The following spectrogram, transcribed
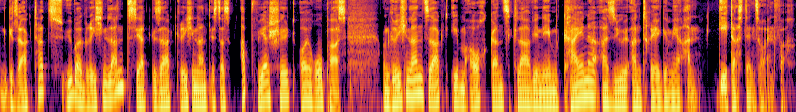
gesagt hat über Griechenland. Sie hat gesagt, Griechenland ist das Abwehrschild Europas. Und Griechenland sagt eben auch ganz klar, wir nehmen keine Asylanträge mehr an. Geht das denn so einfach?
